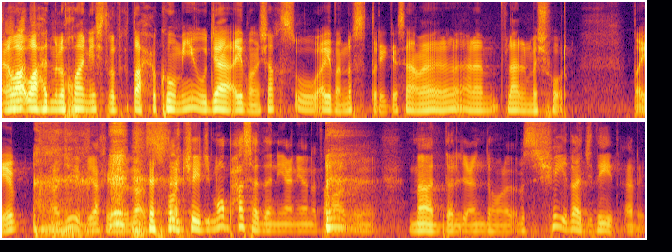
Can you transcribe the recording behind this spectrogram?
أنا وا- واحد من إخواني يشتغل في قطاع حكومي وجاء أيضا شخص وأيضا نفس الطريقة سامع أنا فلان المشهور. طيب. عجيب يا أخي. لا صدق شيء مو بحسدا يعني أنا ترى ماده اللي عندهم بس الشيء ذا جديد علي.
